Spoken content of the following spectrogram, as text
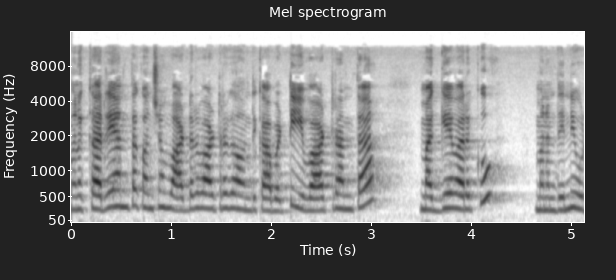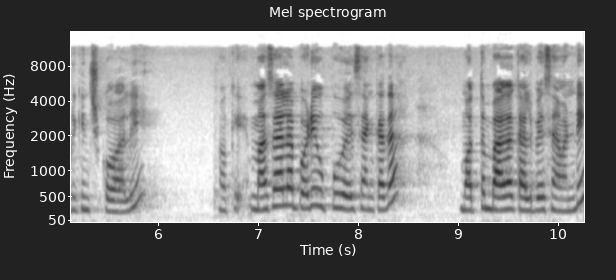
మన కర్రీ అంతా కొంచెం వాటర్ వాటర్గా ఉంది కాబట్టి ఈ వాటర్ అంతా మగ్గే వరకు మనం దీన్ని ఉడికించుకోవాలి. ఓకే మసాలా పొడి ఉప్పు వేసాం కదా మొత్తం బాగా కలిపేసామండి.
